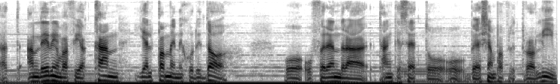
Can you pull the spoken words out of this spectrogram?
att anledningen varför jag kan hjälpa människor idag och, och förändra tankesätt och, och börja kämpa för ett bra liv.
